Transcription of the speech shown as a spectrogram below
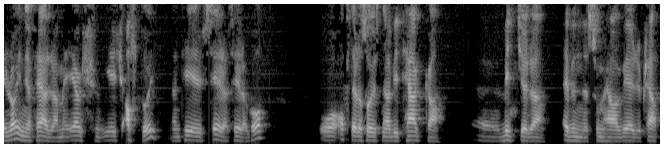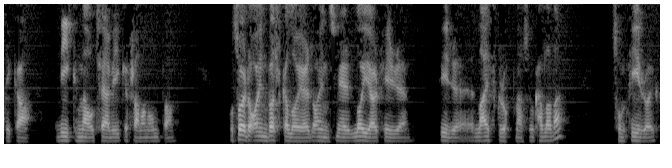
i røyne affæra, men jeg er ikke alltid, men det er sera, sera godt og ofte er det så just når vi tenker eh, vidgjere evne som har vært pratika vikna og tvervike fram og undan. Og så er det en bølkaløyer, eller en som er løyer for, for life-gruppene, som vi kallar det, som fire øyne.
